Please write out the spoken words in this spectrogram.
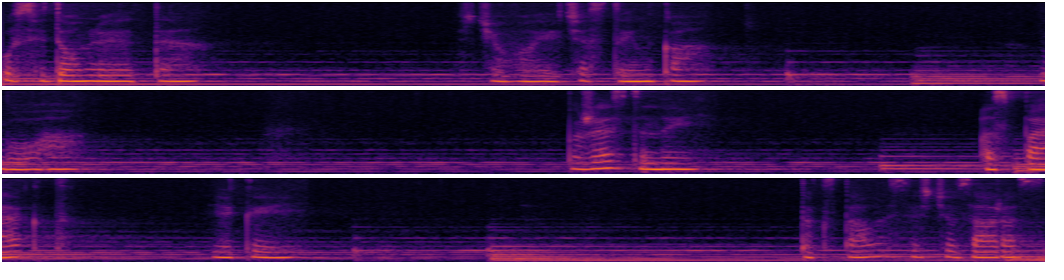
Усвідомлюєте, що ви частинка божественний аспект, який так сталося, що зараз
